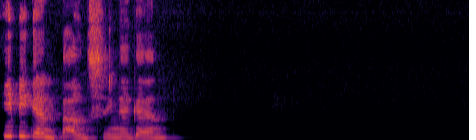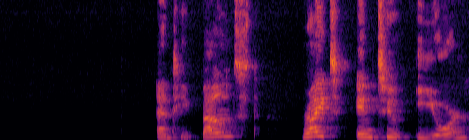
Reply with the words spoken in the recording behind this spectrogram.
he began bouncing again. And he bounced right into Eeyore.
